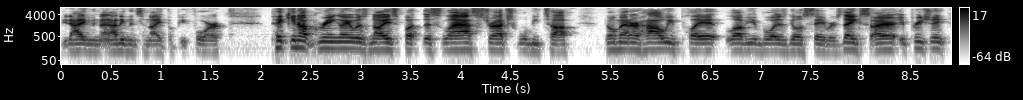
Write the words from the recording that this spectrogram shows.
Not even not even tonight, but before. Picking up Greenway was nice, but this last stretch will be tough. No matter how we play it. Love you, boys. Go Sabres. Thanks. I appreciate.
